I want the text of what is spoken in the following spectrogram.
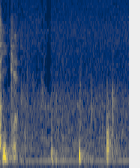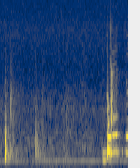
ठीक है मैं तो पुनवा पे जाने आई रात रे हो गई रात रे आधी रात रे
